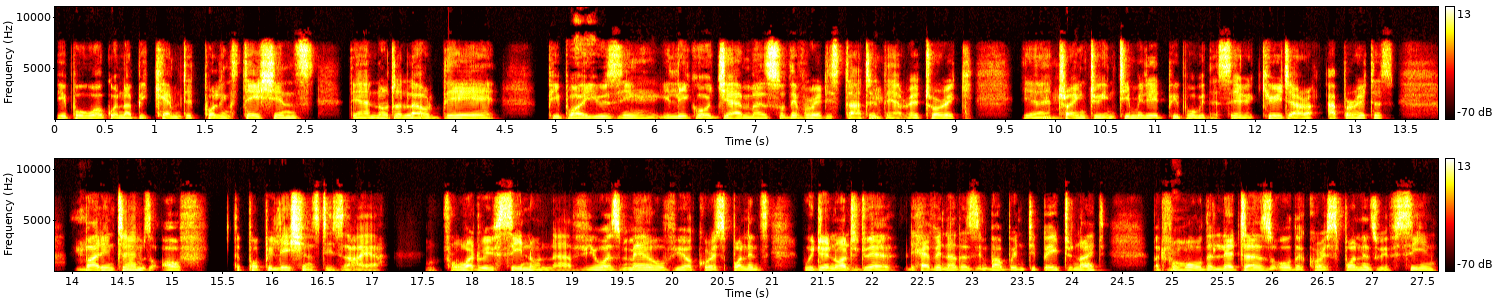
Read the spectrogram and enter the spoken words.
people who are going to be camped at polling stations, they are not allowed there. People are using illegal jammers, so they've already started their rhetoric. Yeah, Mhm. trying to intimidate people with the security ar- apparatus. But in terms of the population's desire, from what we've seen on uh, viewers' mail, viewer correspondence, we didn't want to do have, have another Zimbabwean debate tonight. But from all the letters, all the correspondence we've seen,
